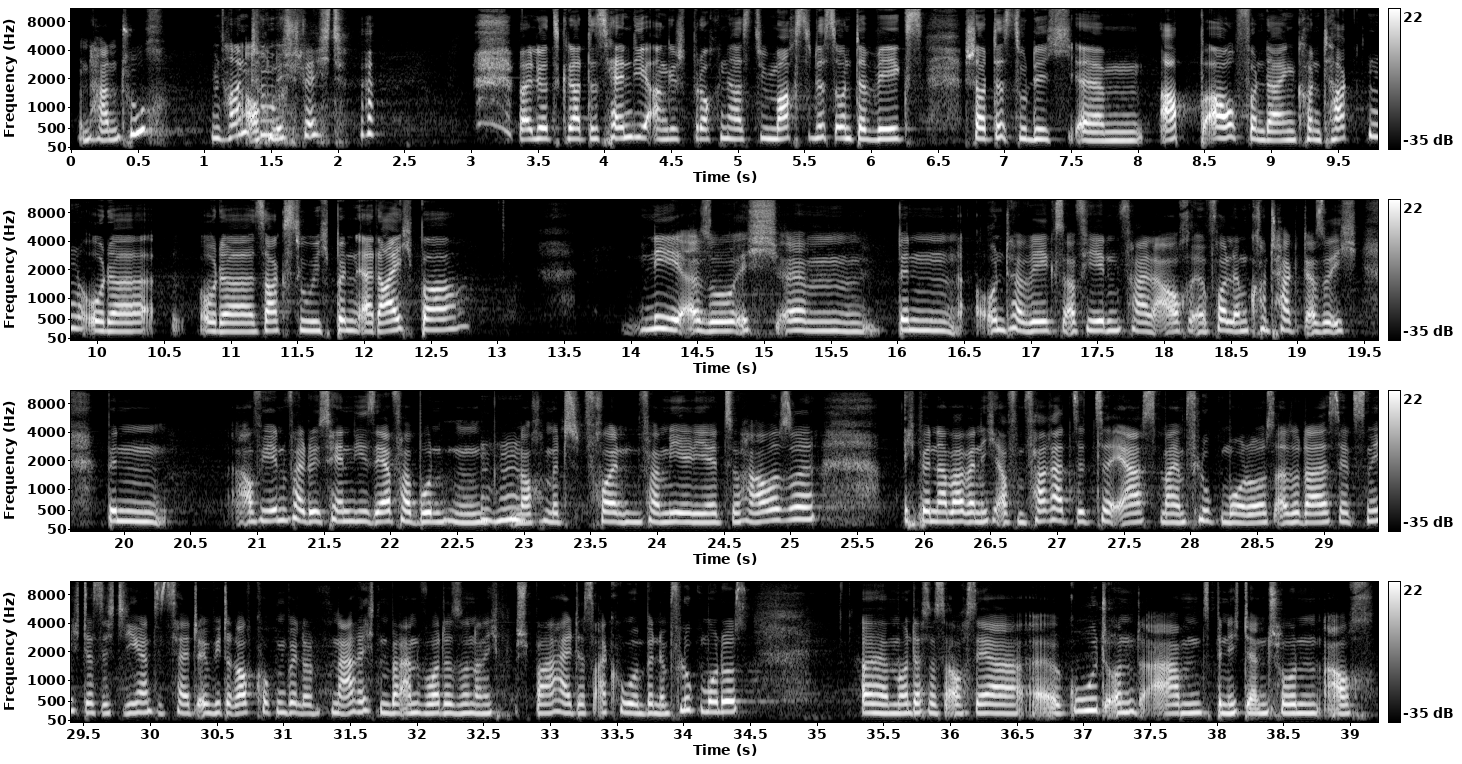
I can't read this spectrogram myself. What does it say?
ein Handtuch. Ein Handtuch. Auch nicht schlecht. Weil du jetzt gerade das Handy angesprochen hast, wie machst du das unterwegs? Schottest du dich ähm, ab auch von deinen Kontakten oder, oder sagst du, ich bin erreichbar? Nee, also ich ähm, bin unterwegs auf jeden Fall auch äh, voll im Kontakt. Also ich bin auf jeden Fall durchs Handy sehr verbunden, mhm. noch mit Freunden, Familie zu Hause. Ich bin aber, wenn ich auf dem Fahrrad sitze, erst mal im Flugmodus. Also da ist jetzt nicht, dass ich die ganze Zeit irgendwie drauf gucken will und Nachrichten beantworte, sondern ich spare halt das Akku und bin im Flugmodus. Ähm, und das ist auch sehr äh, gut. Und abends bin ich dann schon auch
